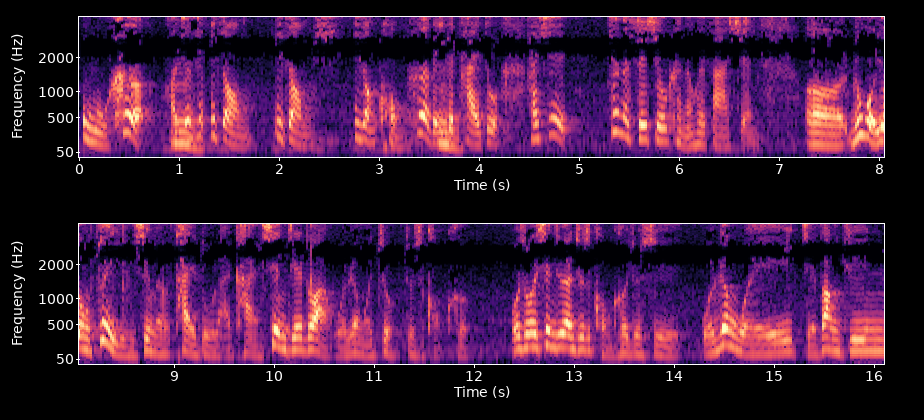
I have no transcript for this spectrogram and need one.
武吓，好，就是一种一种一种恐吓的一个态度，还是真的随时有可能会发生？呃，如果用最理性的态度来看，现阶段我认为就就是恐吓。我所谓现阶段就是恐吓，就是我认为解放军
